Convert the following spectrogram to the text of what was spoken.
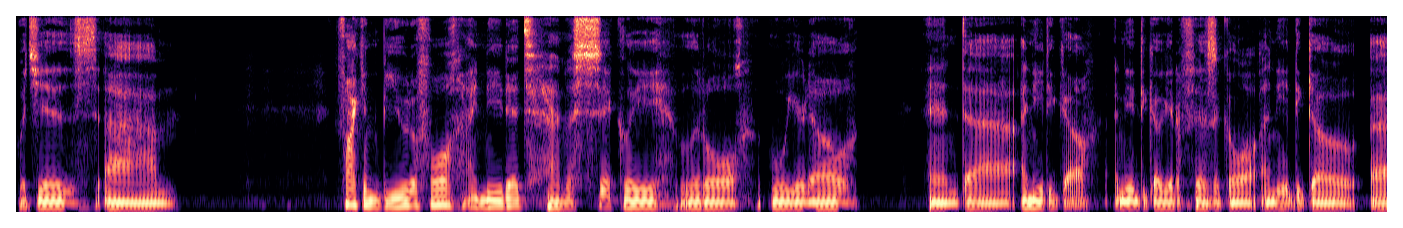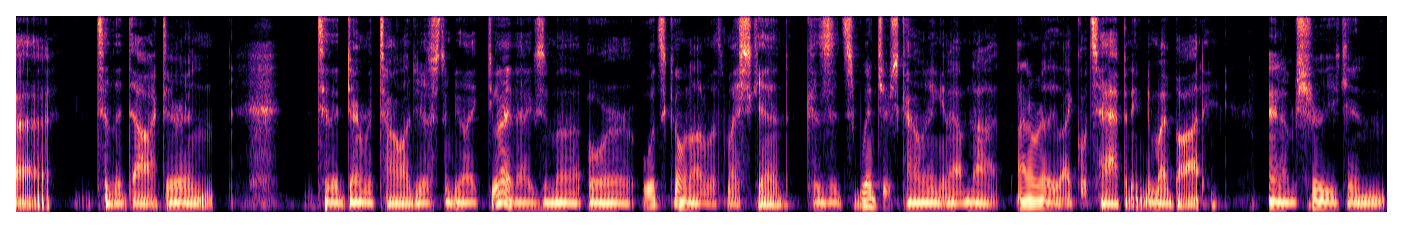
which is um, fucking beautiful. I need it. I'm a sickly little weirdo and uh, I need to go. I need to go get a physical. I need to go uh, to the doctor and to the dermatologist and be like, "Do I have eczema or what's going on with my skin?" Because it's winter's coming and I'm not. I don't really like what's happening to my body, and I'm sure you can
